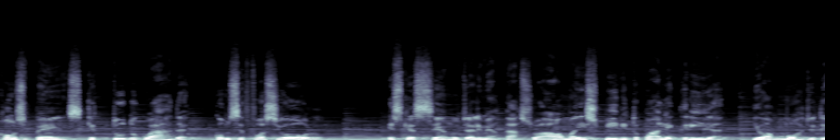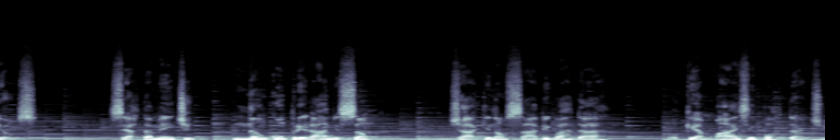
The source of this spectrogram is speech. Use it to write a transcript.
com os bens que tudo guarda como se fosse ouro, esquecendo de alimentar sua alma e espírito com a alegria e o amor de Deus. Certamente não cumprirá a missão, já que não sabe guardar o que é mais importante.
